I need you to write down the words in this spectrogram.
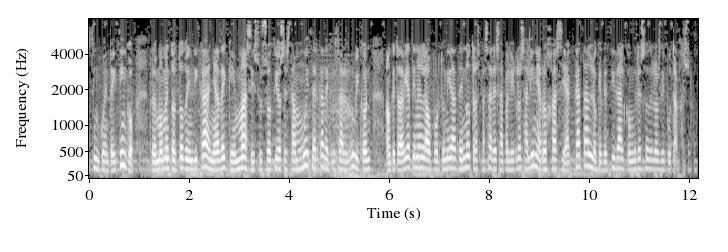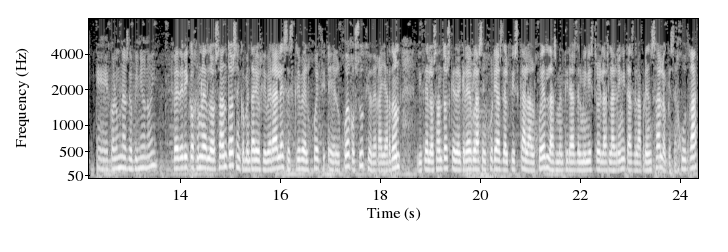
155. Pero de momento todo indica, añade, que Mas y sus socios están muy cerca de cruzar el Rubicón, aunque todavía tienen la oportunidad de no traspasar esa peligrosa línea roja si acatan lo que decida el Congreso de los Diputados. Eh, columnas de opinión hoy. Federico Jiménez Los Santos, en comentarios liberales, escribe el, juez, el juego sucio de Gallardón. Dice Los Santos que de creer las injurias del fiscal al juez, las mentiras del ministro y las lagrimitas de la prensa, lo que se juzga,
